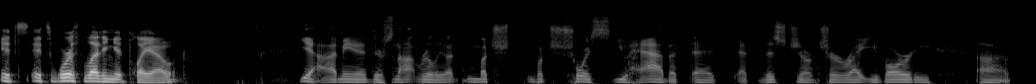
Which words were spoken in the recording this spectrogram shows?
it's it's worth letting it play out Yeah, I mean, there's not really much much choice you have at at, at this juncture, right? You've already, um,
